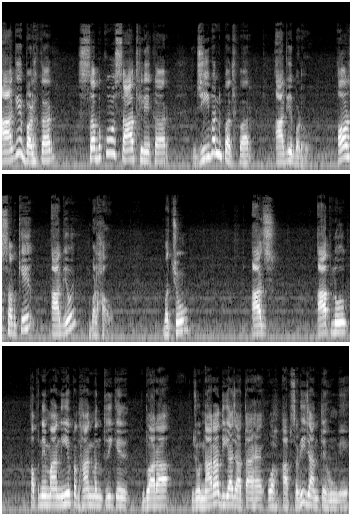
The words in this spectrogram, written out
आगे बढ़कर सबको साथ लेकर जीवन पथ पर आगे बढ़ो और सबके आगे बढ़ाओ। बच्चों, आज आप लोग अपने माननीय प्रधानमंत्री के द्वारा जो नारा दिया जाता है, वह आप सभी जानते होंगे,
